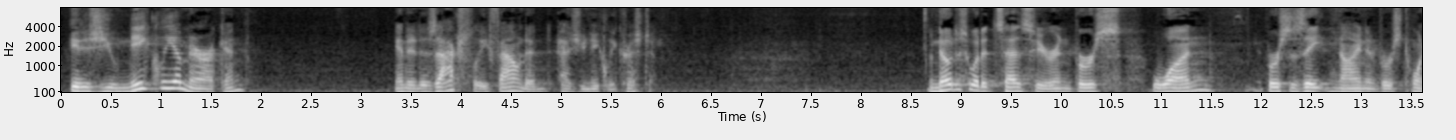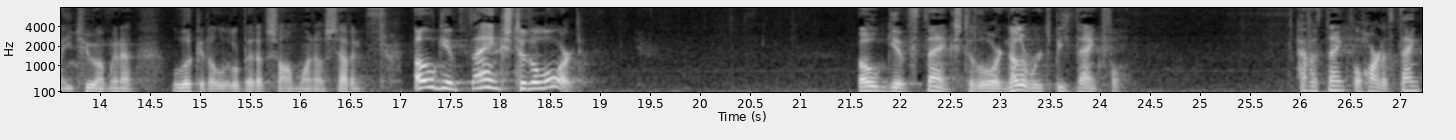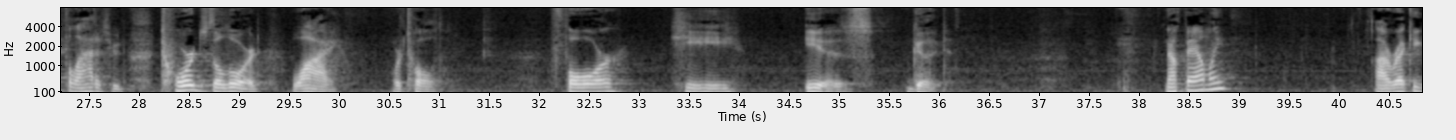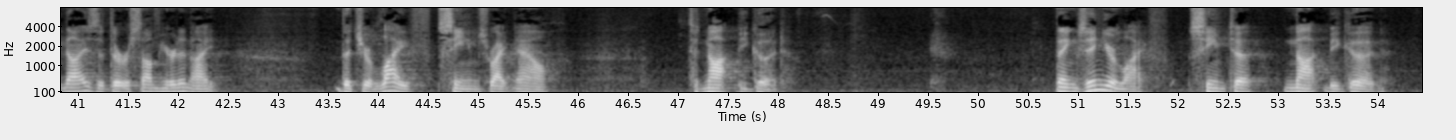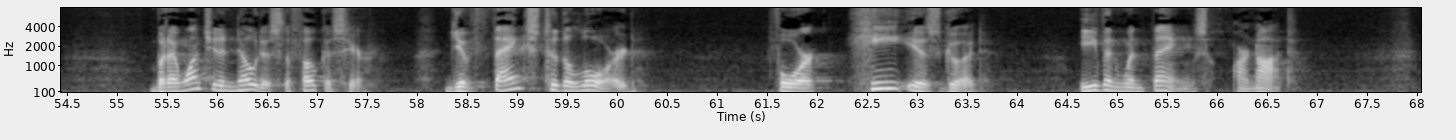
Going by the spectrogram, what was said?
It is uniquely American, and it is actually founded as uniquely Christian. Notice what it says here in verse 1, verses 8 and 9, and verse 22. I'm going to look at a little bit of Psalm 107. Oh, give thanks to the Lord. Oh, give thanks to the Lord. In other words, be thankful. Have a thankful heart, a thankful attitude towards the Lord. Why? We're told. For he is good. Now, family, I recognize that there are some here tonight that your life seems right now to not be good. Things in your life seem to not be good. But I want you to notice the focus here. Give thanks to the Lord, for he is good, even when things are not.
